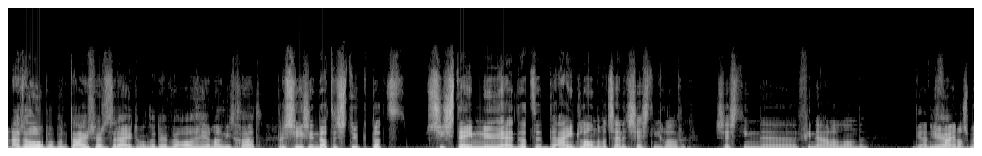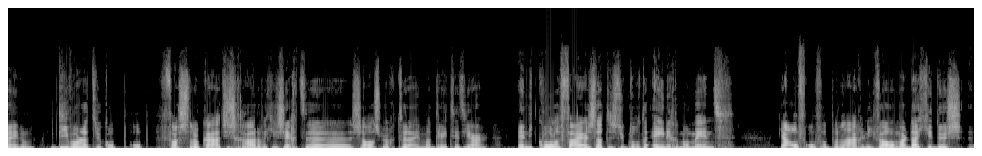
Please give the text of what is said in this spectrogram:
laten we hopen op een thuiswedstrijd. Want dat hebben we al heel lang niet gehad. Precies, en dat is natuurlijk dat systeem nu, hè, dat de, de eindlanden, wat zijn het, 16 geloof ik? 16 eh, finale landen die aan die Ja. finals meedoen. Die worden natuurlijk op, op vaste locaties gehouden. Wat je zegt, eh Salzburg, Terrein, Madrid dit jaar. En die qualifiers, dat is natuurlijk nog het enige moment, ja, of, of op een lager niveau, maar dat je dus eh,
